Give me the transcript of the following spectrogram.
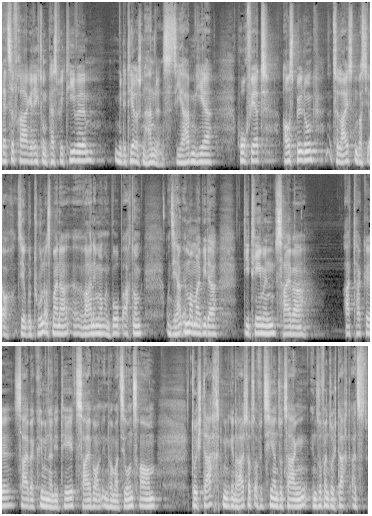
Letzte Frage Richtung Perspektive militärischen Handelns. Sie haben hier Hochwertausbildung zu leisten, was Sie auch sehr gut tun aus meiner äh, Wahrnehmung und Beobachtung. Und Sie haben immer mal wieder die Themen Cyberattacke, Cyberkriminalität, Cyber- und Informationsraum durchdacht, mit Generalstabsoffizieren sozusagen insofern durchdacht, als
